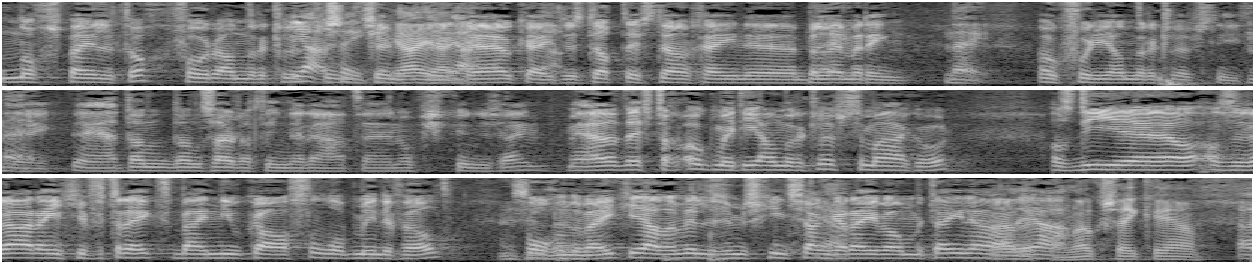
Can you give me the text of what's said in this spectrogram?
nog spelen, toch? Voor de andere clubs Ja, in de zeker. Champions Ja, ja, League. ja. Oké, Ja. dus dat is dan geen eh, belemmering. Nee. Ook voor die andere clubs niet. Nee. Nee. Nou ja, dan, dan zou dat inderdaad eh, een optie kunnen zijn. Maar ja, dat heeft toch ook met die andere clubs te maken hoor. Als, die, eh, als er daar eentje vertrekt bij Newcastle op middenveld, volgende week, ja, dan willen ze misschien Sangaré wel meteen Ja, halen. dat Ja, kan ook zeker, ja. Uh,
